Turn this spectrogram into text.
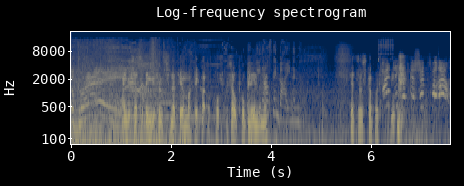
Okurai! Ein Geschütz hat irgendwie 15 AP und macht dir gerade noch Pro sau Probleme, ne? auf den Beinen. Jetzt ist es kaputt. Feindliches Geschütz voraus.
